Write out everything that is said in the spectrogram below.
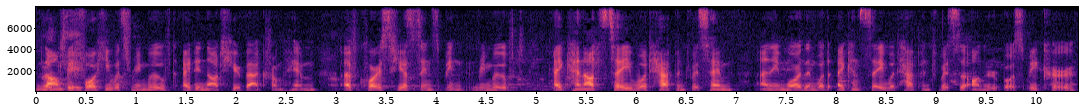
Long Okay. before he was removed, I did not hear back from him. Of course, he has since been removed. I cannot say what happened with him any more than what I can say what happened with the honorable speaker.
